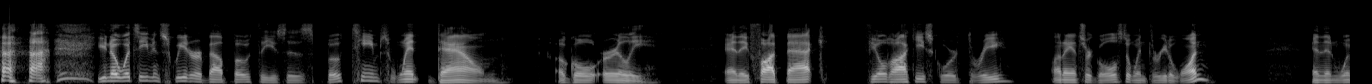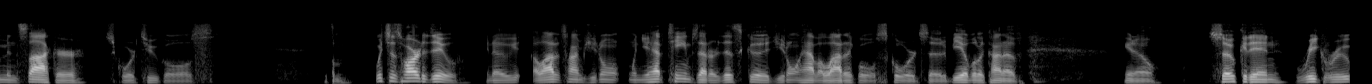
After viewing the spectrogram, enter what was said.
you know what's even sweeter about both these is both teams went down a goal early and they fought back. Field hockey scored three unanswered goals to win three to one. And then women's soccer scored two goals, um, which is hard to do. You know, a lot of times you don't, when you have teams that are this good, you don't have a lot of goals scored. So to be able to kind of, you know, soak it in, regroup,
